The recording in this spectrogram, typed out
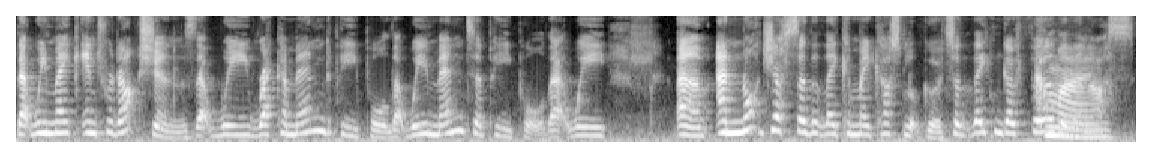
that we make introductions, that we recommend people, that we mentor people, that we, um, and not just so that they can make us look good, so that they can go further than us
